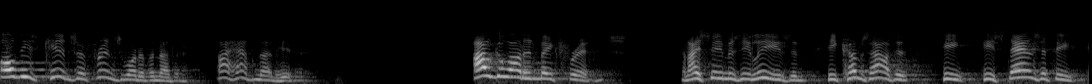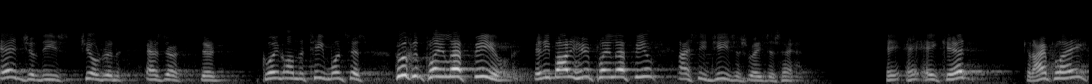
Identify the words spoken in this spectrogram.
All these kids are friends one of another. I have none here. I'll go out and make friends. And I see him as he leaves, and he comes out and he, he stands at the edge of these children as they're, they're going on the team. One says, Who can play left field? Anybody here play left field? And I see Jesus raise his hand. Hey, hey, hey kid, can I play?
